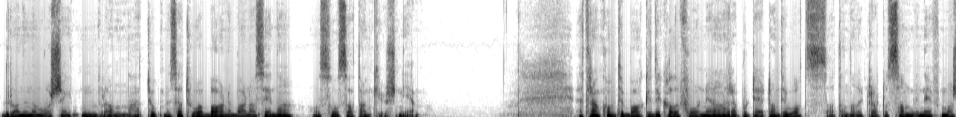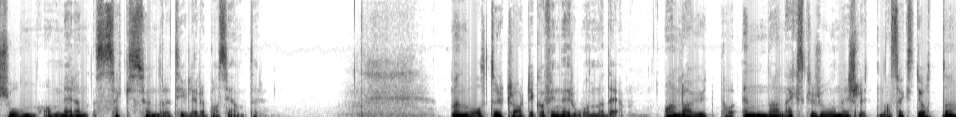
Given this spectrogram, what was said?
dro han innom Washington, hvor han tok med seg to av barnebarna sine, og så satte han kursen hjem. Etter han kom tilbake til California, rapporterte han til Watts at han hadde klart å samle inn informasjon om mer enn 600 tidligere pasienter. Men Walter klarte ikke å finne roen med det, og han la ut på enda en ekskursjon i slutten av 68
